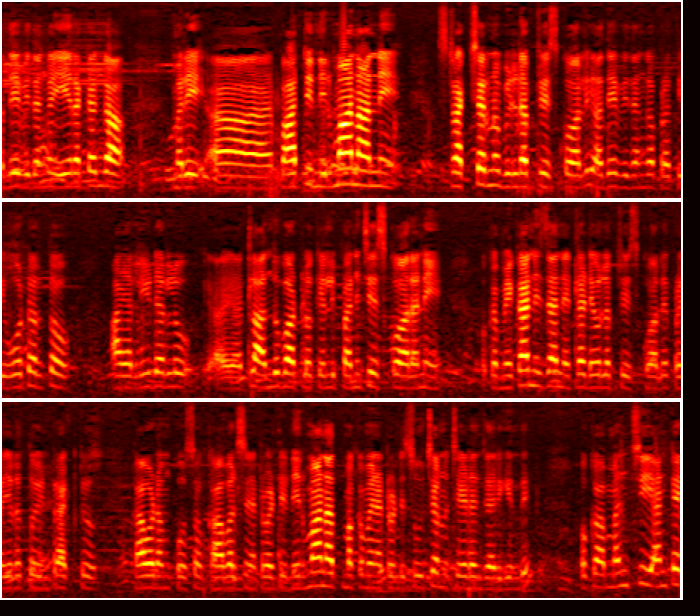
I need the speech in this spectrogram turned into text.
అదే విధంగా ఏ రకంగా మరి పార్టీ నిర్మాణాన్ని స్ట్రక్చర్ను బిల్డప్ చేసుకోవాలి. అదే విధంగా ప్రతి ఓటర్తో ఆయా లీడర్లు ఎట్లా అందుబాటులోకి వెళ్ళి పని చేసుకోవాలని ఒక మెకానిజాన్ని ఎట్లా డెవలప్ చేసుకోవాలి ప్రజలతో ఇంటరాక్ట్ కావడం కోసం కావాల్సినటువంటి నిర్మాణాత్మకమైనటువంటి సూచనలు చేయడం జరిగింది. ఒక మంచి అంటే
